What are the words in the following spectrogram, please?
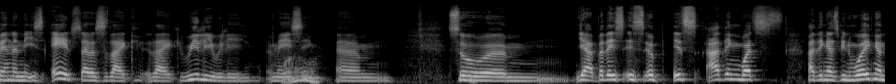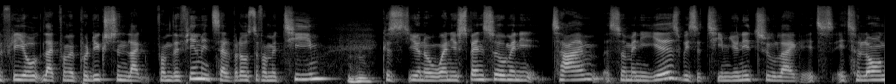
and his age, that was like like really really amazing. Um, so um, yeah, but it's it's it's I think what's I think has been working on Flee like from a production like from the film itself, but also from a team because you know when you spend so many time so many years with a team, you need to like it's it's a long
